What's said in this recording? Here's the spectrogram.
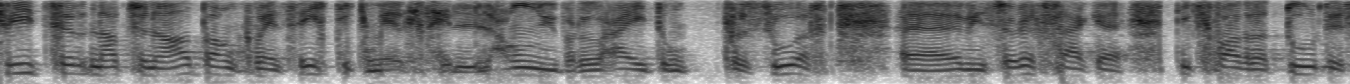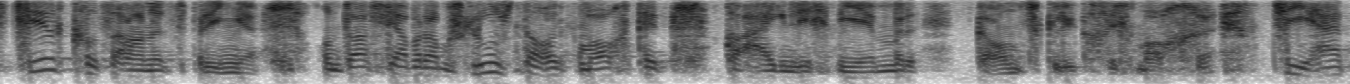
Schweizer Nationalbank, wenn es richtig gemerkt, hat lange überlegt und versucht, äh, wie soll ich sagen, die Quadratur des Zirkels anzubringen. Und was sie aber am Schluss nachher gemacht hat, kann eigentlich niemand ganz glücklich machen. Sie hat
